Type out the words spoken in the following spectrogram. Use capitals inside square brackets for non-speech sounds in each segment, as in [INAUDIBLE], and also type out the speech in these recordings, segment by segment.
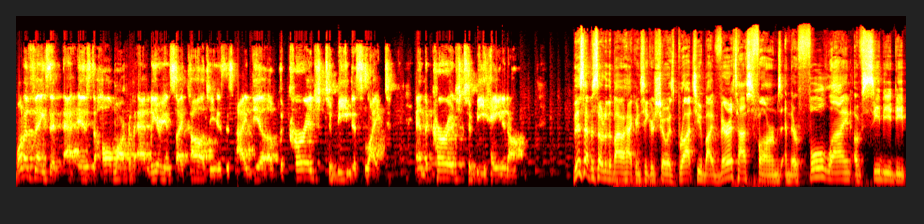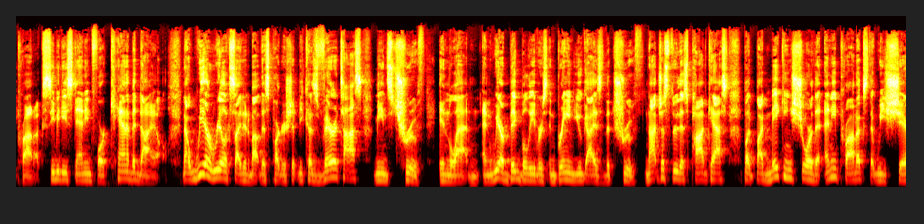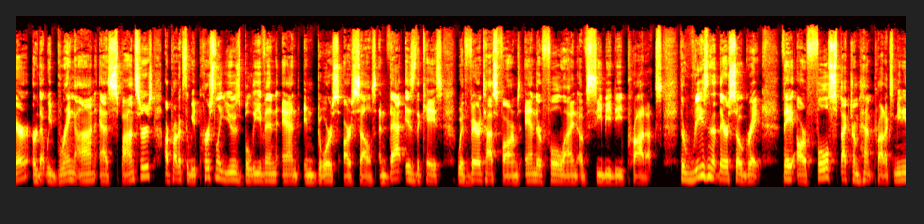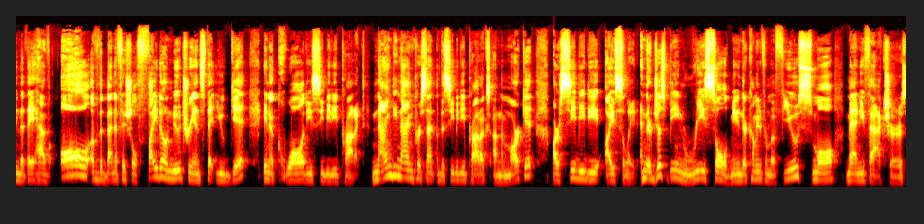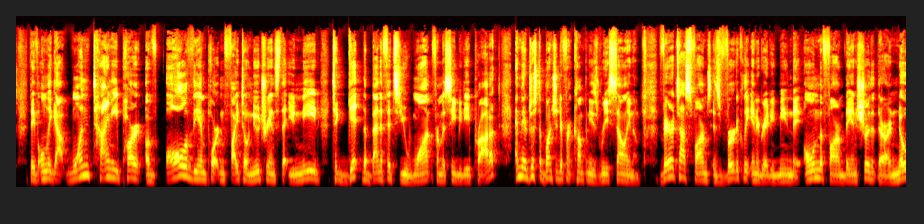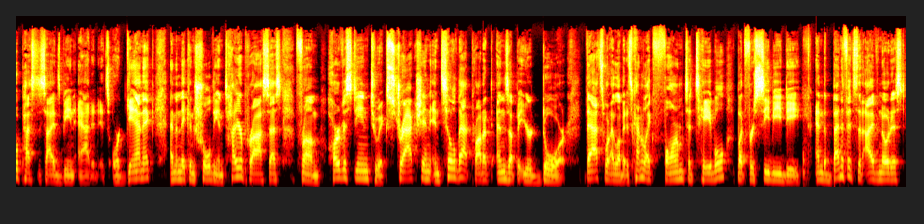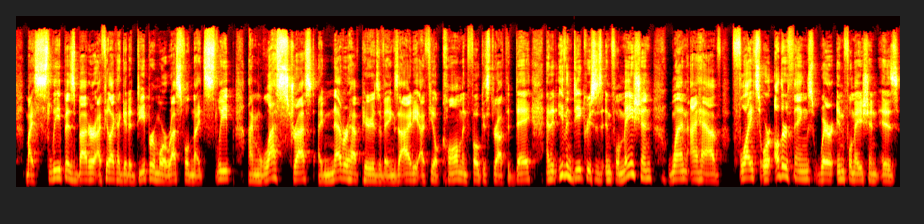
one of the things that is the hallmark of Adlerian psychology is this idea of the courage to be disliked and the courage to be hated on. This episode of the Biohacking Secrets Show is brought to you by Veritas Farms and their full line of CBD products, CBD standing for cannabidiol. Now, we are real excited about this partnership because Veritas means truth in Latin. And we are big believers in bringing you guys the truth, not just through this podcast, but by making sure that any products that we share or that we bring on as sponsors are products that we personally use, believe in, and endorse ourselves. And that is the case with Veritas Farms and their full line of CBD products. The reason that they're so great, they are full spectrum hemp products, meaning that they have all of the beneficial phytonutrients that you get in a quality CBD product. 99% of the CBD products on the market are CBD isolate, and they're just being resold, meaning they're coming from a few small manufacturers. They've only got one tiny part of all of the important phytonutrients that you need to get the benefits you want from a CBD product, and they're just a bunch of different companies reselling them. Veritas Farms is vertically integrated, meaning they own the farm, they ensure that there are no pesticides being added. It's organic, and then they control the entire process from harvesting to extraction until that product ends up at your door. That's what I love it. It's kind of like farm to table, but for CBD. And the benefits that I've noticed my sleep is better. I feel like I get a deeper, more restful night's sleep. I'm less stressed. I never have periods of anxiety. I feel calm and focused throughout the day. And it even decreases inflammation when I have flights or other things where inflammation is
